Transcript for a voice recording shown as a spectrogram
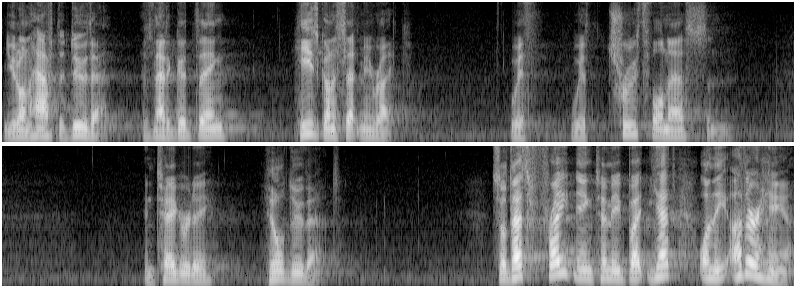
You don't have to do that. Isn't that a good thing? He's going to set me right with, with truthfulness and integrity. He'll do that. So that's frightening to me, but yet, on the other hand,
